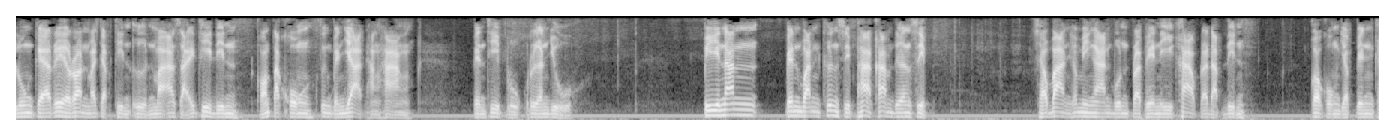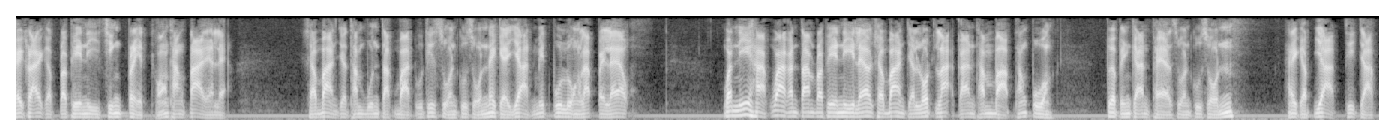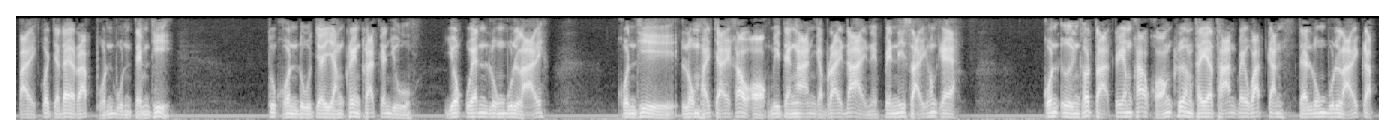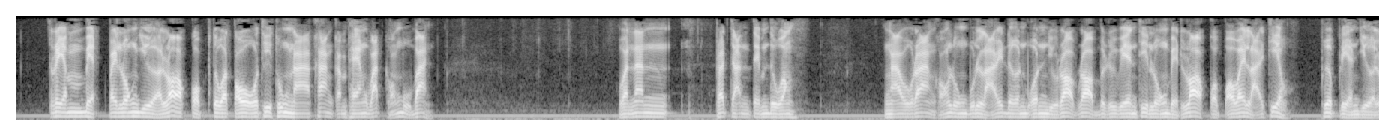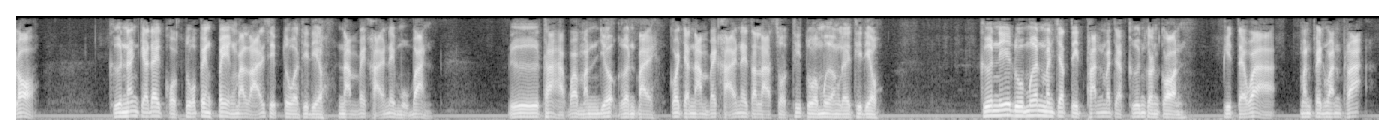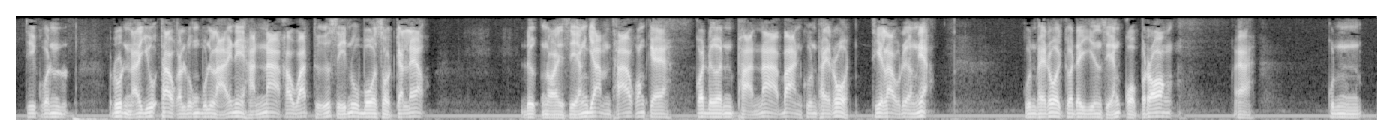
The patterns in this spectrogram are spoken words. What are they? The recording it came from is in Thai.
ลุงแกเร่ร่อนมาจากถิ่นอื่นมาอาศัยที่ดิน ของตาคงซึ่งเป็นญาติห่างๆ เป็นที่ปลูกเรือนอยู่ ปีนั้นเป็นวันขึ้นสิบห้าข้ามเดือนสิบ ชาวบ้านเขามีงานบุญประเพณีข้าวประดับดิน ก็คงจะเป็นคล้าย ๆ กับประเพณีชิงเปรตของทางใต้นั่นแหละ ชาวบ้านจะทำบุญตักบาตรอุทิศส่วนกุศลให้แก่ญาติมิตรผู้ล่วงลับไปแล้ววันนี้หากว่ากันตามประเพณีแล้วชาวบ้านจะลดละการทำบาปทั้งปวง พื่อเป็นการแผ่ส่วนกุศล ให้กับญาติที่จากไปก็จะได้รับผลบุญเต็มที่ ทุกคนดูจะยังเคร่งครัดกันอยู่ ยกเว้นลุงบุญหลาย คนที่ลมหายใจเข้าออกมีแต่งานกับรายได้เนี่ยเป็นนิสัยของแก คนอื่นเขาตะเตรียมข้าวของเครื่องทยทานไปวัดกัน แต่ลุงบุญหลายกลับเตรียมเบ็ดไปลงเหยื่อล่อกบตัวโตที่ทุ่งนาข้างกำแพงวัดของหมู่บ้าน วันนั้นพระจันทร์เต็มดวง เงาร่างของลุงบุญหลายเดินวนอยู่รอบๆบบริเวณที่ลงเบ็ดลอกกบเอาไว้หลายเที่ยว เพื่อเปลี่ยนเหยื่อล่อ คืนนั้นแกได้กบตัวเป้งๆมาหลายสิบตัวทีเดียวนำไปขายในหมู่บ้าน หรือถ้าหากว่ามันเยอะเกินไป ก็จะนำไปขายในตลาดสดที่ตัวเมืองเลยทีเดียว คืนนี้ดูเหมือนมันจะติดพันมาจากคืนก่อนๆผิดแต่ว่ามันเป็นวันพระที่คน รุ่นอายุเท่ากับลุงบุญหลายนี่หันหน้าเข้าวัดถือศีลูโบสถกันแล้ว ดึกหน่อยเสียงย่ำเท้าของแก ก็เดินผ่านหน้าบ้านคุณไพโรธที่เล่าเรื่องเนี้ยคุณไพโรธก็ได้ยินเสียงกบร้อง อ่า คุณ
